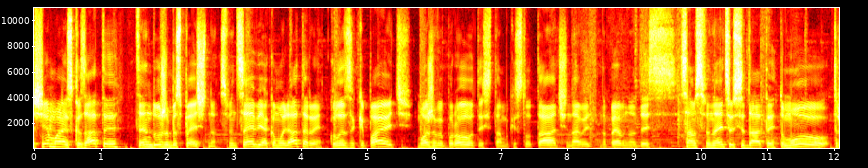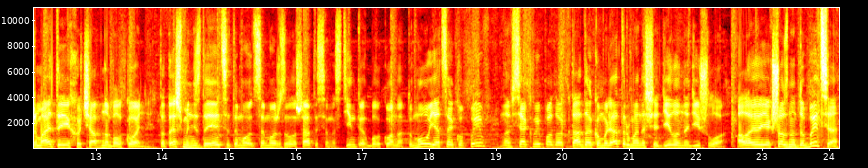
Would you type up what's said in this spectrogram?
Ще маю сказати, це не дуже безпечно. Свинцеві акумулятори, коли закипають, може випаровуватись там кислота, чи навіть, напевно, десь сам свинець осідати. Тому тримайте їх хоча б на балконі. Та теж мені здається, тому це може залишатися на стінках балкона. Тому я це купив на всяк випадок. Та до акумулятора в мене ще діло не дійшло. Але якщо знадобиться,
